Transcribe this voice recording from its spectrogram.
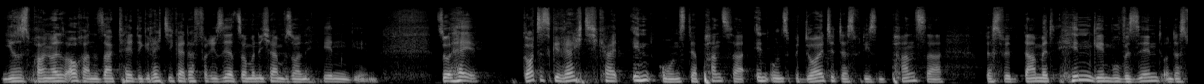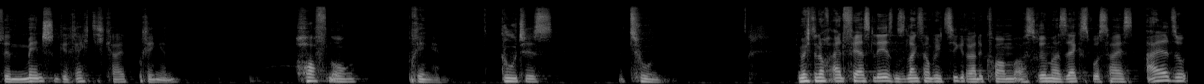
Jesus sprang alles auch an und sagt, hey, die Gerechtigkeit der Pharisäer sollen wir nicht haben, wir sollen hingehen. So, hey, Gottes Gerechtigkeit in uns, der Panzer in uns, bedeutet, dass wir diesen Panzer dass wir damit hingehen, wo wir sind und dass wir Menschen Gerechtigkeit bringen. Hoffnung bringen. Gutes tun. Ich möchte noch einen Vers lesen, so langsam die Zielgerade kommen, aus Römer 6, wo es heißt, also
